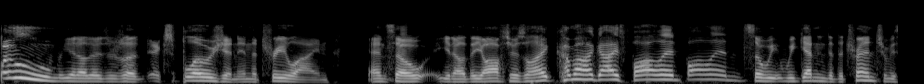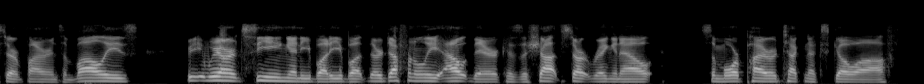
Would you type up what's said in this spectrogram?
boom, you know, there's there's an explosion in the tree line. And so, you know, the officers are like, come on, guys, fall in, fall in. So we, we get into the trench and we start firing some volleys. We, we aren't seeing anybody, but they're definitely out there because the shots start ringing out. Some more pyrotechnics go off.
